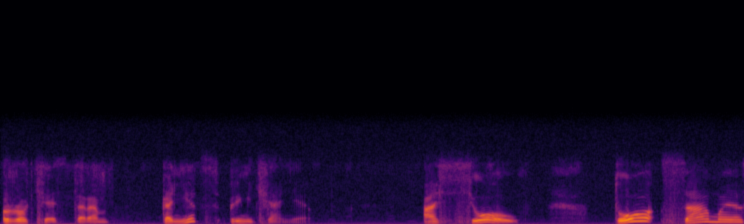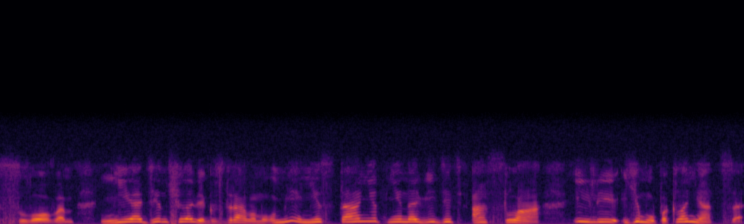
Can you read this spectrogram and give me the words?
Рочестера. Конец примечания. Осел то самое слово. Ни один человек в здравом уме не станет ненавидеть осла или ему поклоняться.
